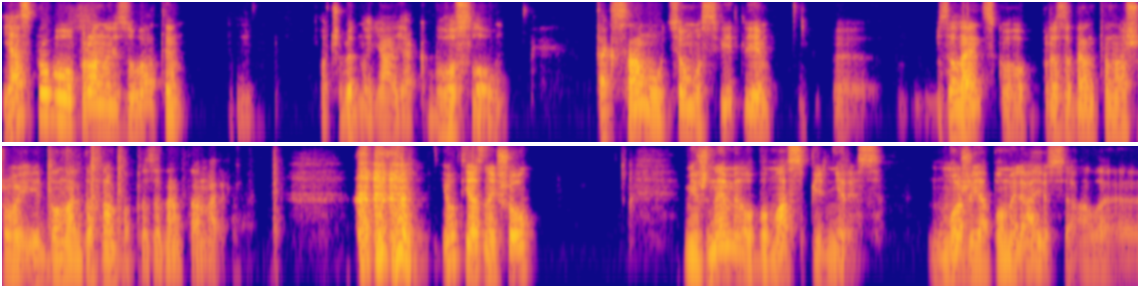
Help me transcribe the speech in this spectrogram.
Я спробував проаналізувати, очевидно, я як богослов, так само у цьому світлі е, Зеленського президента нашого і Дональда Трампа, президента Америки. І от я знайшов між ними обома спільні риси. Може, я помиляюся, але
